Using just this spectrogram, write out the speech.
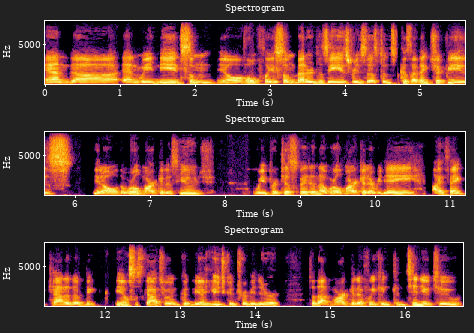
And uh, and we need some you know hopefully some better disease resistance because I think chickpeas you know the world market is huge. We participate in that world market every day. I think Canada, you know, Saskatchewan could be a huge contributor to that market if we can continue to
